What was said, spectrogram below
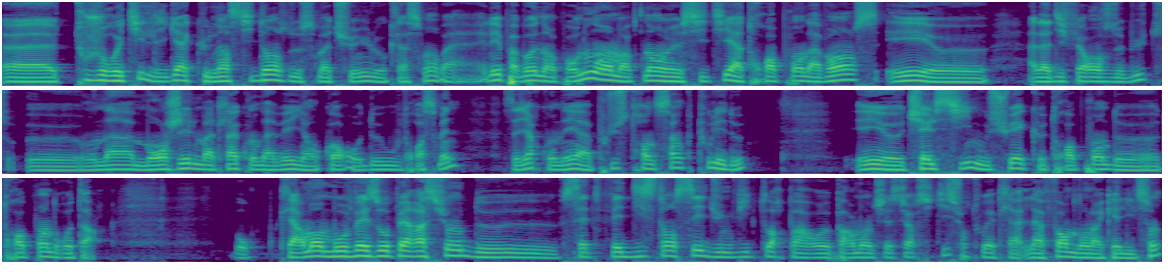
Euh, toujours est-il, les gars, que l'incidence de ce match nul au classement, bah, elle est pas bonne hein, pour nous. Hein. Maintenant, City a 3 points d'avance et à la différence de but, on a mangé le matelas qu'on avait il y a encore deux ou trois semaines. C'est-à-dire qu'on est à plus 35 tous les deux. Et euh, Chelsea nous suit avec 3 points de, 3 points de retard. Bon, clairement, mauvaise opération de s'être fait distancer d'une victoire par, euh, par Manchester City, surtout avec la, forme dans laquelle ils sont.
